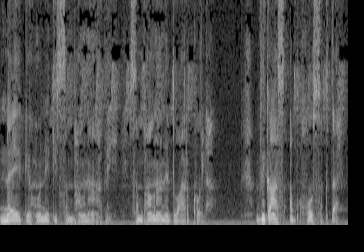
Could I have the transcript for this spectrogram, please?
नए के होने की संभावना आ गई। संभावना ने द्वार खोला। विकास अब हो सकता है।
